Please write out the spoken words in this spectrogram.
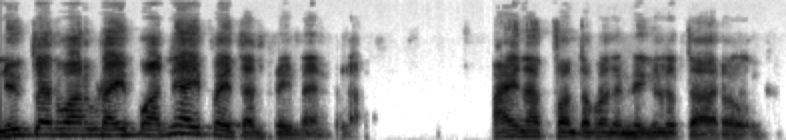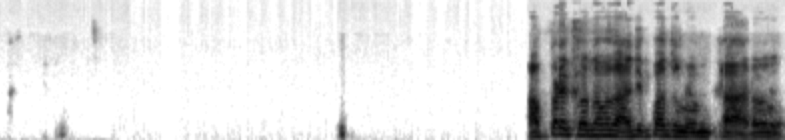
న్యూక్లియర్ వార్ కూడా అయిపో అన్ని అయిపోతుంది ప్రియమైన ఆయన కొంతమంది మిగులుతారు. అప్పటికి కొంతమంది అధిపతులు ఉంటారు.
